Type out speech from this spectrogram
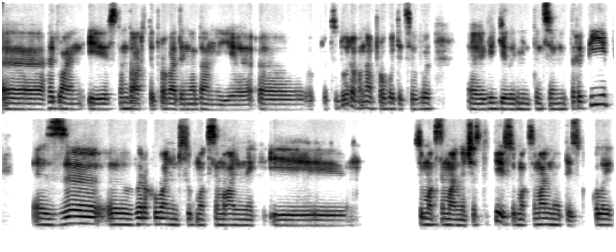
е, гайдлайн і стандарти проведення даної е, процедури. Вона проводиться в відділенні інтенсивної терапії з вирахуванням субмаксимальних і субмаксимальної частоти і субмаксимального тиску, коли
